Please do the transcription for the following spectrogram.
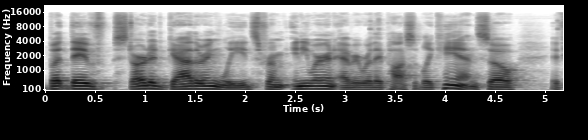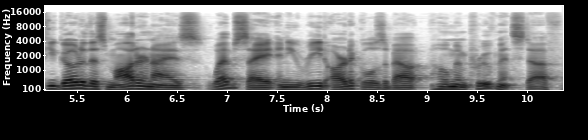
but they've started gathering leads from anywhere and everywhere they possibly can. So if you go to this Modernize website and you read articles about home improvement stuff,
